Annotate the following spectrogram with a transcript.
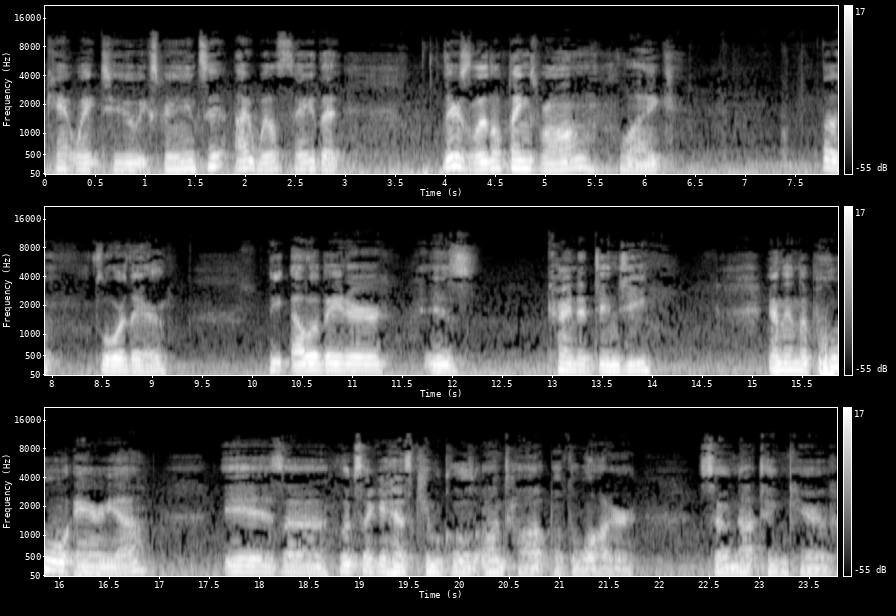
can't wait to experience it. I will say that there's little things wrong, like the floor there. The elevator is kind of dingy. And then the pool area is, uh, looks like it has chemicals on top of the water. So not taken care of.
